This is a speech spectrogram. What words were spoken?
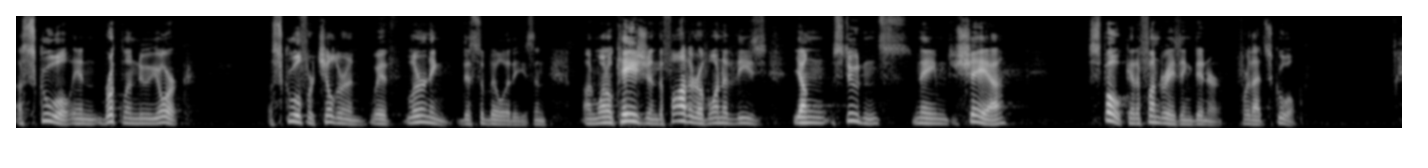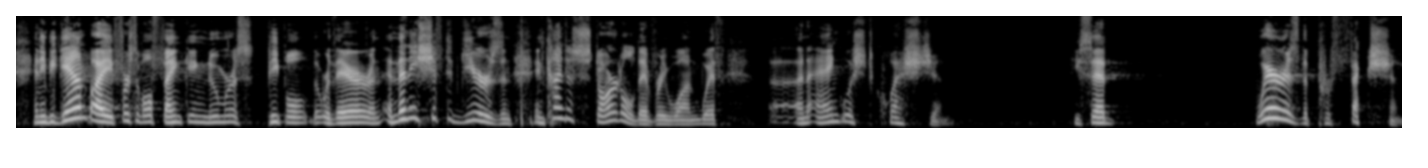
a school in Brooklyn, New York, a school for children with learning disabilities. And on one occasion, the father of one of these young students, named Shea, spoke at a fundraising dinner for that school. And he began by, first of all, thanking numerous people that were there. And, and then he shifted gears and, and kind of startled everyone with uh, an anguished question. He said, Where is the perfection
